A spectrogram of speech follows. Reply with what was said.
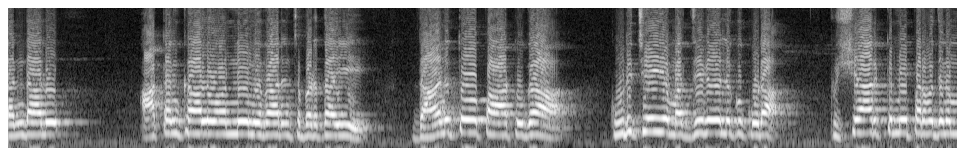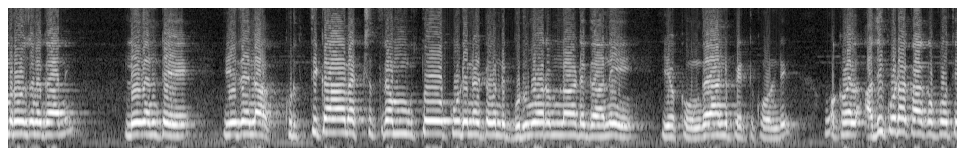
గండాలు ఆటంకాలు అన్నీ నివారించబడతాయి. దానితో పాటుగా కుడిచేయ మధ్యవేలకు కూడా పుష్యార్కమి పర్వదినం రోజున కానీ లేదంటే ఏదైనా కృత్తికా నక్షత్రంతో కూడినటువంటి గురువారం నాడు కానీ ఈ యొక్క ఉంగరాన్ని పెట్టుకోండి. ఒకవేళ అది కూడా కాకపోతే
